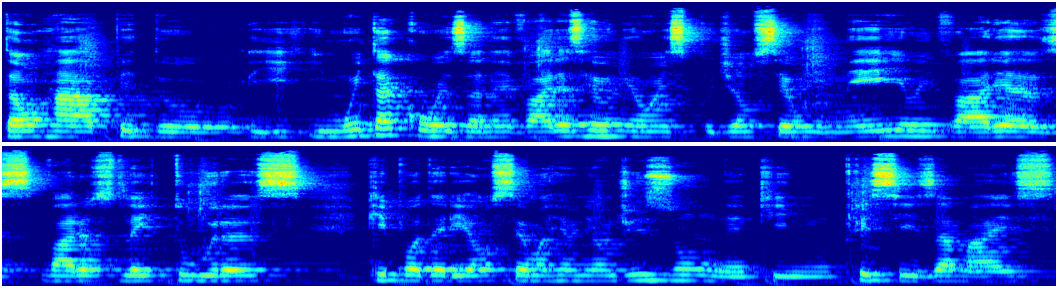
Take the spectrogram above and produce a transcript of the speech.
tão rápido e, e muita coisa, né? Várias reuniões podiam ser um e-mail e várias, várias leituras que poderiam ser uma reunião de Zoom, né, que não precisa mais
